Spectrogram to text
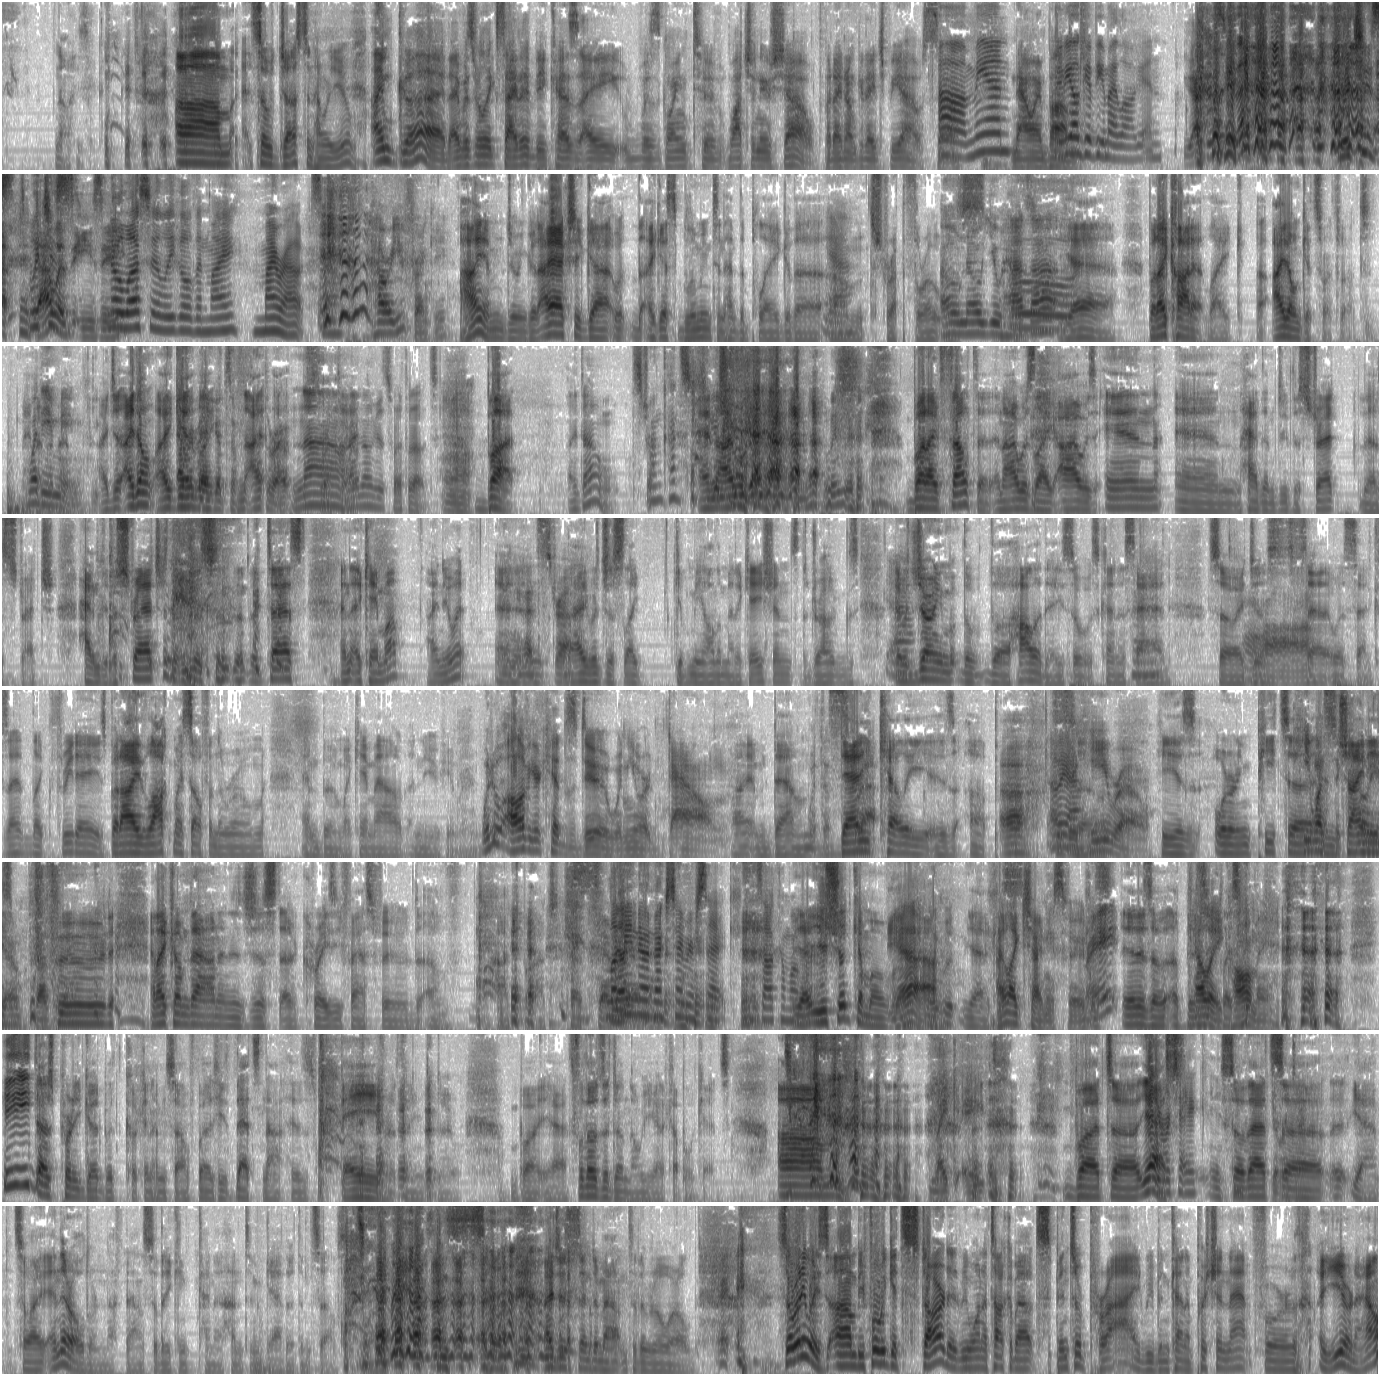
No, he's okay. um. So, Justin, how are you? I'm good. I was really excited because I was going to watch a new show, but I don't get HBO. So Aw, man. now I'm bummed. Maybe I'll give you my login. which is which That is was easy. no less illegal than my my route. So. How are you, Frankie? I am doing good. I actually got. I guess Bloomington had the plague of the Yeah. um, strep throat. Oh was- no, you had that. Yeah, but I caught it like uh, I don't get sore throats. Man, What do you man, mean? I just I don't. I get Everybody like, gets a n- I- throat- No, sore throat. I don't get sore throats. Uh. But I don't. Strong constitution. And I, but I felt it, and I was like, I was in, and had them do the stretch, the stretch, had them do the stretch, the, the, the test, and it came up. I knew it, And you had strep. I was just like, give me all the medications, the drugs. It was during the the holidays, so it was kind of sad. Mm-hmm. So I just Aw. said it was sad because I had like three days, but I locked myself in the room, and boom, I came out a new human. What do all of your kids do when you are down? I am down. With the Daddy strep. Kelly is up. Ugh, Oh, he's yeah. a hero. He is ordering pizza He wants and Chinese you, food, and I come down and it's just a crazy fast food of hodgepodge. So Let me know next time you're sick, because I'll come over. yeah, you should come over. Yeah. It would- yeah. 'cause I like Chinese food. Right? It is a, a busy Kelly, place. call He- me. he, he does pretty good with cooking himself, but he's that's not his favorite thing to do. But yeah, for those that don't know, we got a couple of kids. Um, Like eight. but uh, yes, take. so that's Give or uh, uh, yeah. So I and they're older enough now, so they can kind of hunt and gather themselves. so I just send them out into the real world. So, anyways, um, before we get started, we want to talk about Spencer Pride. We've been kind of pushing that for a year now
